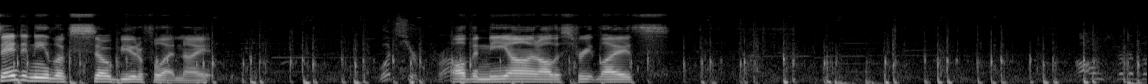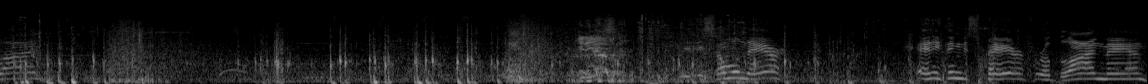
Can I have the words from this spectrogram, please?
Saint Denis looks so beautiful at night. What's your problem? All the neon, all the street lights. Homes for the blind? Is, is someone there? Anything to spare for a blind man?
